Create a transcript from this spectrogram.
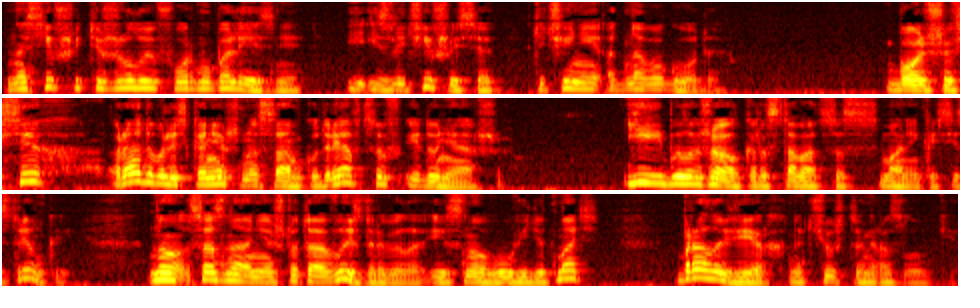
носивший тяжелую форму болезни и излечившийся в течение одного года. Больше всех радовались, конечно, сам Кудрявцев и Дуняша. Ей было жалко расставаться с маленькой сестренкой, но сознание, что та выздоровела и снова увидит мать, брало верх над чувствами разлуки.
